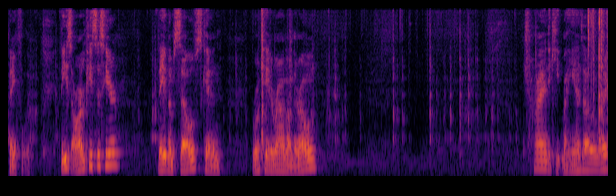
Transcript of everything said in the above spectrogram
thankfully. These arm pieces here, they themselves can rotate around on their own. Trying to keep my hands out of the way.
